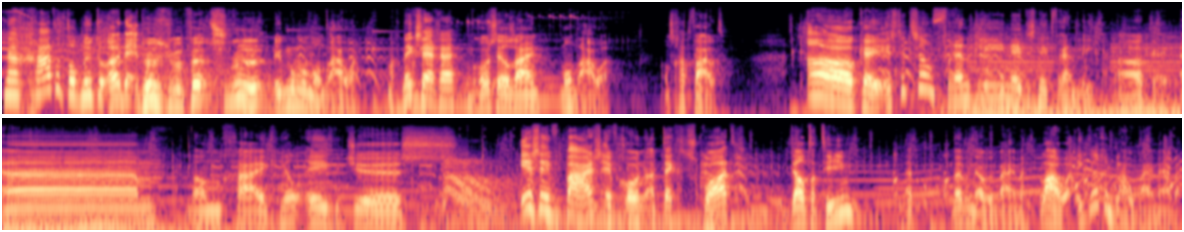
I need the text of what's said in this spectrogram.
Nou gaat het tot nu toe... Oh. Ik moet mijn mond houden. Mag niks zeggen. Ik moet gewoon stil zijn. Mond houden. Anders gaat het fout. Oké, is dit zo'n friendly? Nee, dit is niet friendly. Oké. Um, dan ga ik heel eventjes... Eerst even paars. Even gewoon attack squad. Delta team. Eh, Wat heb ik nou weer bij me? Blauwe. Ik wil geen blauwe bij me hebben.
